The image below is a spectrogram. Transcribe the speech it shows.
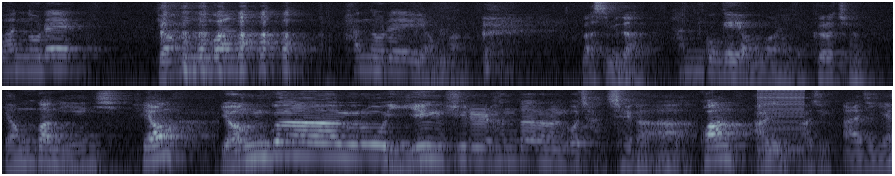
한 노래 영광. 한 노래의 영광. 맞습니다. 한 곡의 영광이죠. 그렇죠. 영광 이행시. 영. 영광으로 이행시를 한다는 것 자체가 광. 아니 아직 아직이요?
